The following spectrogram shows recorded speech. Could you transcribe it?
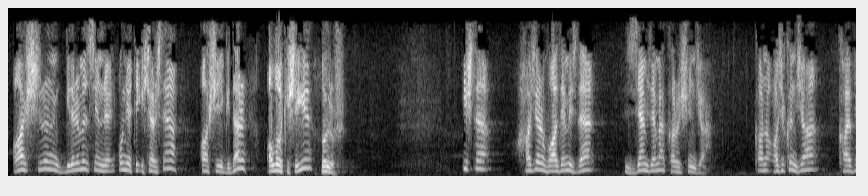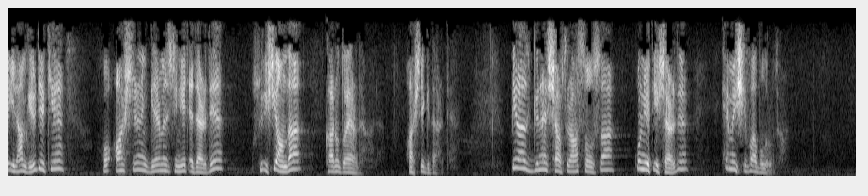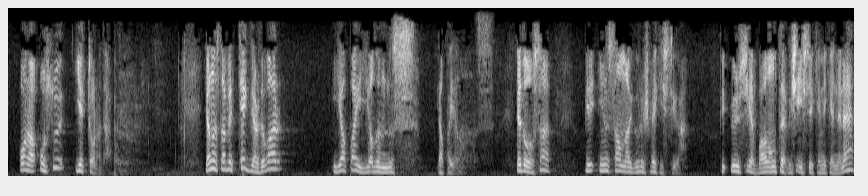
aşırının giderilmesi o niyeti içerse aşıyı gider, Allah kişiyi doyurur. İşte Hacer validemiz de zemzeme karışınca, karnı acıkınca kalbi ilham geliyor diyor ki o aşırının gidermesi için niyet ederdi. Su içtiği anda karnı doyardı. Açlı giderdi. Biraz güneş çarptı rahatsız olsa o niyeti içerdi. Hemen şifa bulurdu. Ona o su yetti orada. Yalnız tabi tek derdi var yapay yalınız. Yapay yalınız. Ya da olsa bir insanla görüşmek istiyor. Bir ünsiye, bağlantı bir şey istiyor kendi kendine.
